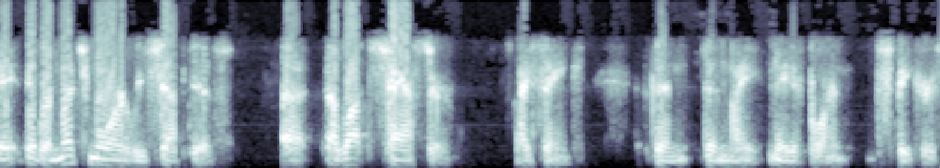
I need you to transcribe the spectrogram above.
they, they were much more receptive, uh, a lot faster, I think, than than my native born speakers.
